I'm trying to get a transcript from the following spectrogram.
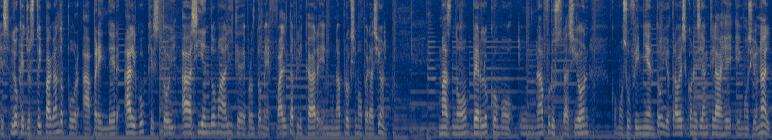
es lo que yo estoy pagando por aprender algo que estoy haciendo mal y que de pronto me falta aplicar en una próxima operación. Más no verlo como una frustración, como sufrimiento y otra vez con ese anclaje emocional.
